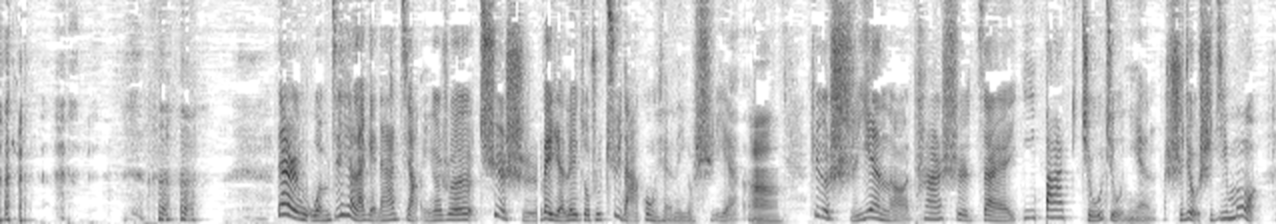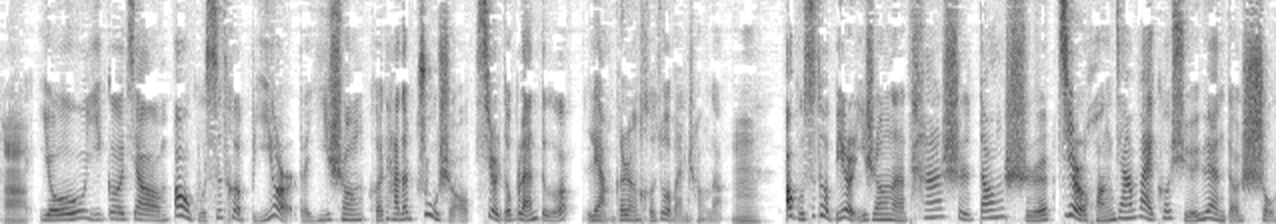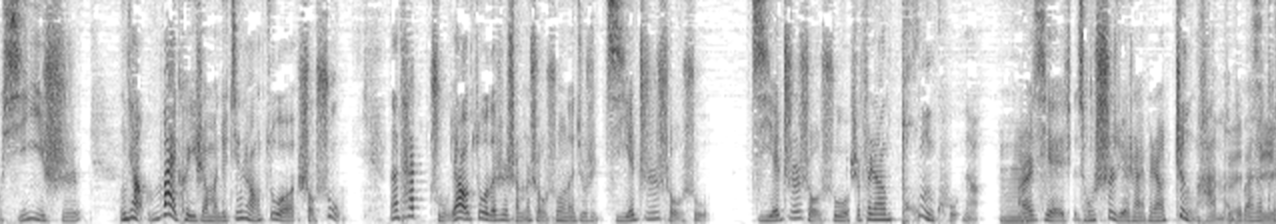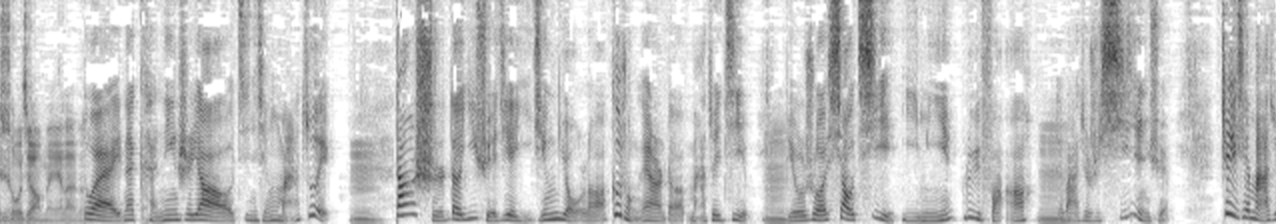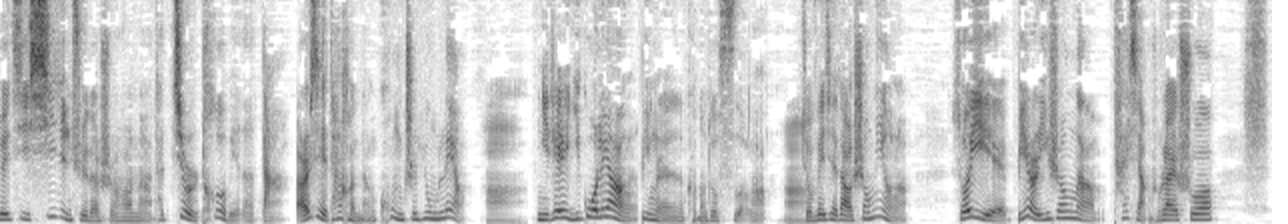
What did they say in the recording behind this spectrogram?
但是我们接下来给大家讲一个说确实为人类做出巨大贡献的一个实验啊。这个实验呢，它是在一八九九年，十九世纪末啊，由一个叫奥古斯特·比尔的医生和他的助手希尔德布兰德两个人合作完成的。嗯。奥古斯特·比尔医生呢，他是当时基尔皇家外科学院的首席医师。你想，外科医生嘛，就经常做手术。那他主要做的是什么手术呢？就是截肢手术。截肢手术是非常痛苦的，而且从视觉上也非常震撼嘛，对吧？那肯定手脚没了。对，那肯定是要进行麻醉。嗯，当时的医学界已经有了各种各样的麻醉剂，嗯，比如说笑气、乙醚、氯仿，对吧？就是吸进去。这些麻醉剂吸进去的时候呢，它劲儿特别的大，而且它很难控制用量啊。你这一过量，病人可能就死了啊，就威胁到生命了。所以比尔医生呢，他想出来说，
